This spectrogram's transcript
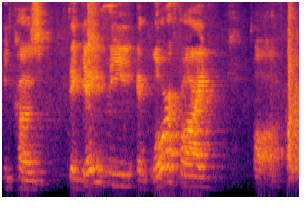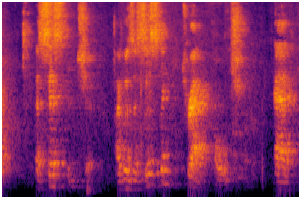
because they gave me a glorified uh, assistantship. I was assistant track coach at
